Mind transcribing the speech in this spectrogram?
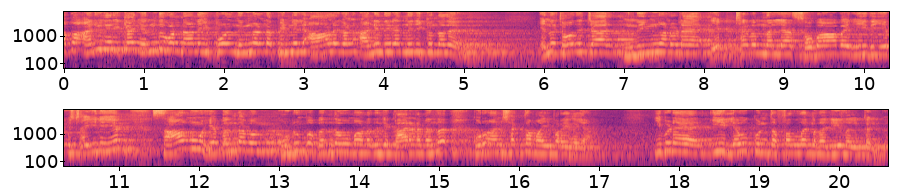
അപ്പൊ അനുകരിക്കാൻ എന്തുകൊണ്ടാണ് ഇപ്പോൾ നിങ്ങളുടെ പിന്നിൽ ആളുകൾ അണിനിരന്നിരിക്കുന്നത്? എന്ന് ചോദിച്ചാൽ നിങ്ങളുടെ ഏറ്റവും നല്ല സ്വഭാവ രീതിയും ശൈലിയും സാമൂഹ്യ ബന്ധവും കുടുംബ ബന്ധവുമാണ് അതിന്റെ കാരണമെന്ന് ഖുർആൻ ശക്തമായി പറയുകയാണ്. ഇവിടെ ഈ ലവ് തഫല്ലൻ ഖലീൽ ഖലീലൽ കൽബ്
